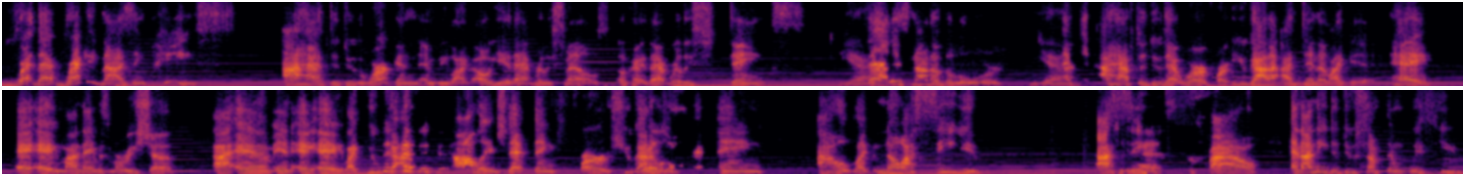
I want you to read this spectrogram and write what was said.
re- that recognizing piece, I have to do the work and, and be like, oh yeah, that really smells. Okay, that really stinks yeah. That is not of the Lord. Yeah. And I have to do that work. You got to identify, like, hey, AA, my name is Marisha. I am in AA. Like, you got to acknowledge that thing first. You got to really? call that thing out. Like, no, I see you. I see yes. the file and I need to do something with you.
